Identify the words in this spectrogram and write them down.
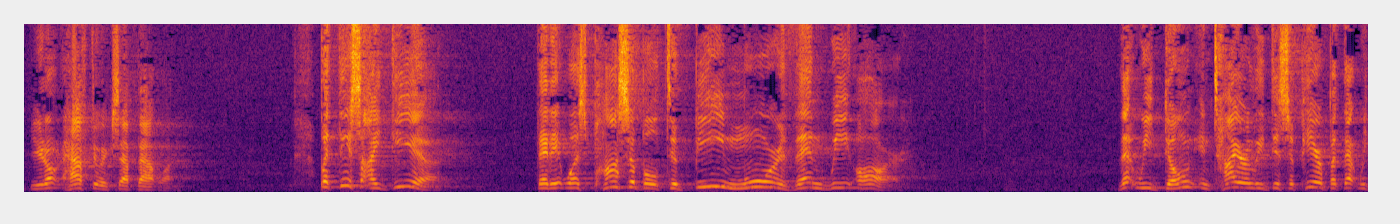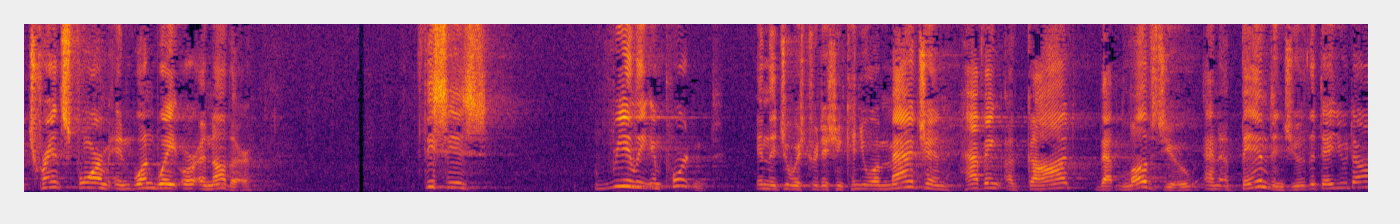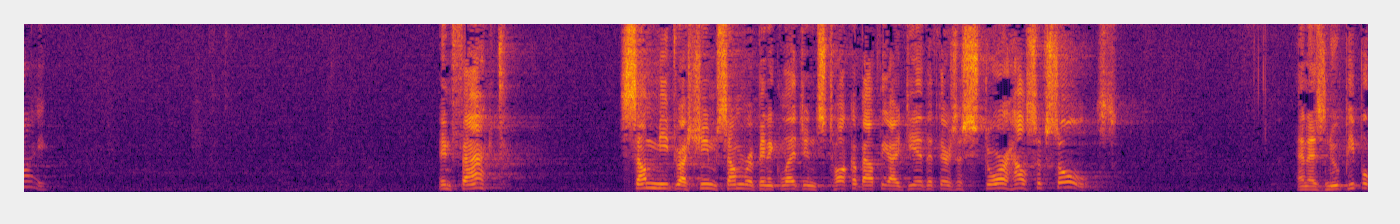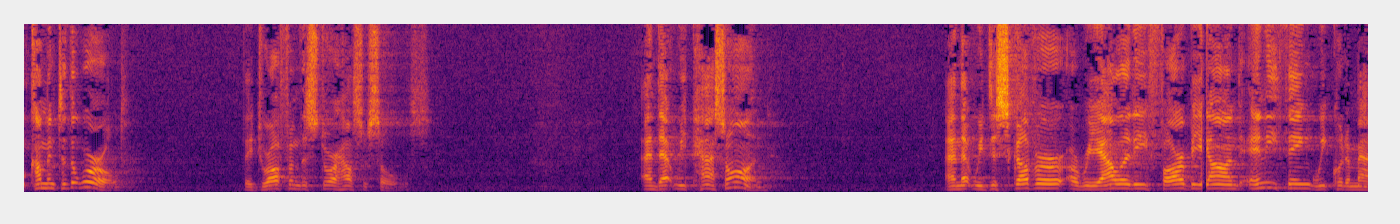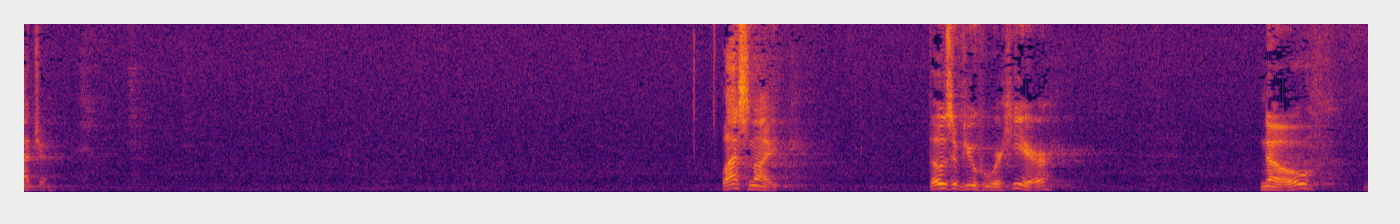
You don't have to accept that one. But this idea that it was possible to be more than we are, that we don't entirely disappear, but that we transform in one way or another, this is really important in the Jewish tradition. Can you imagine having a God that loves you and abandons you the day you die? In fact, some midrashim, some rabbinic legends talk about the idea that there's a storehouse of souls. And as new people come into the world, they draw from the storehouse of souls. And that we pass on and that we discover a reality far beyond anything we could imagine. Last night, those of you who were here know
